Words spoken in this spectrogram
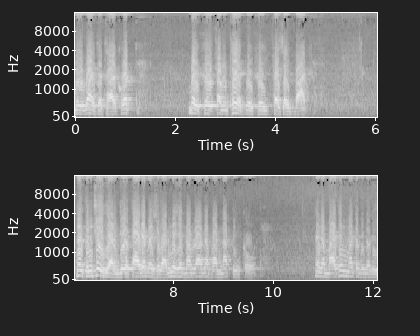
มือไหว้ตถาคต ไม่เคยฟังเทศไม่เคยไปใส่บาตรนึกถึงชื่อย่างเดียวตายแล้วไปสวรรค์ไม่ใช่น้ำร้อนน้ำพันนับเป็นโกรธนั่นก็หมายถึงมัตตกุณรี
